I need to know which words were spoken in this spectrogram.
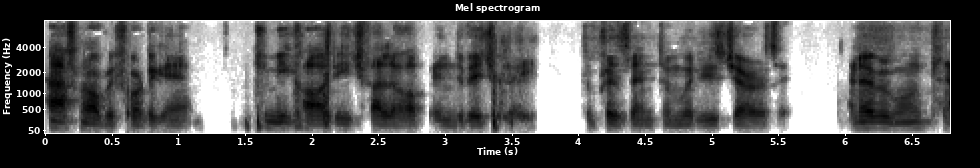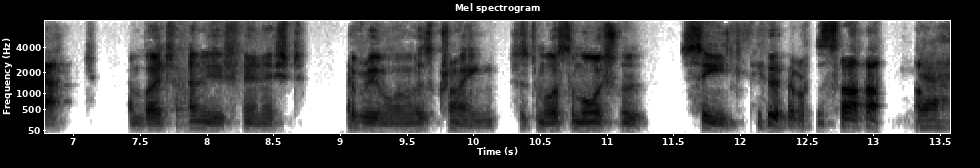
half an hour before the game. Jimmy called each fellow up individually to present him with his jersey and everyone clapped. And by the time he finished, everyone was crying. It was the most emotional scene you ever saw. Yeah.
